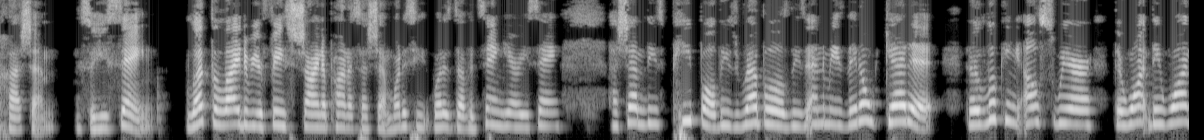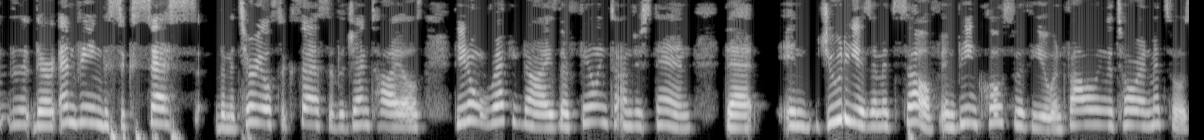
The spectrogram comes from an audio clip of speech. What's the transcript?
Hashem. So he's saying, let the light of your face shine upon us, Hashem. What is he, what is David saying here? He's saying, Hashem, these people, these rebels, these enemies, they don't get it. They're looking elsewhere. They want, they want, they're envying the success, the material success of the Gentiles. They don't recognize, they're failing to understand that in Judaism itself, in being close with you and following the Torah and mitzvos,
